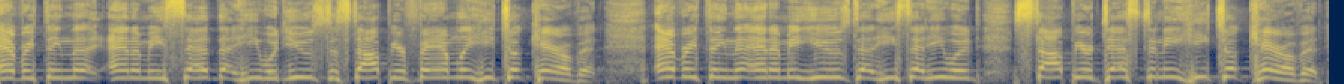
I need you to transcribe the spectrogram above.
Everything the enemy said that he would use to stop your family, he took care of it. Everything the enemy used that he said he would stop your destiny, he took care of it.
